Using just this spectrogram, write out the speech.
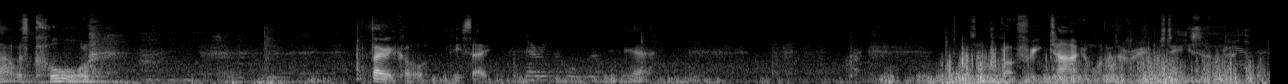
That was cool. Very cool, do you say? Very cool. Yeah. So we got freaked out in one of the rooms, do you, Sandra? Yeah.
